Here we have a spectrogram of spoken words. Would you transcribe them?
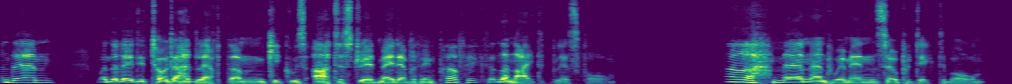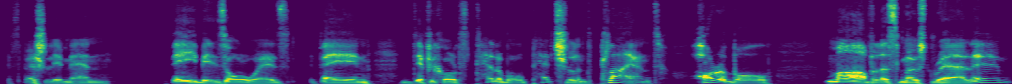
And then, when the Lady Tota had left them, Kiku's artistry had made everything perfect and the night blissful. Ah, men and women, so predictable, especially men. Babies always, vain, difficult, terrible, petulant, pliant, horrible, marvellous most rarely,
